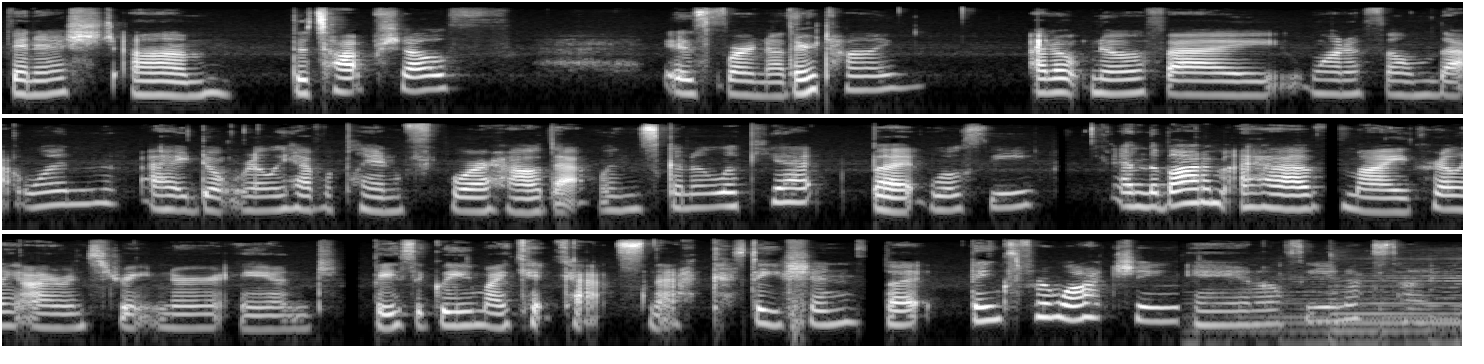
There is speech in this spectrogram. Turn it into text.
finished. Um, the top shelf is for another time. I don't know if I want to film that one. I don't really have a plan for how that one's going to look yet, but we'll see. And the bottom I have my curling iron straightener and basically my Kit Kat snack station. But thanks for watching and I'll see you next time.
